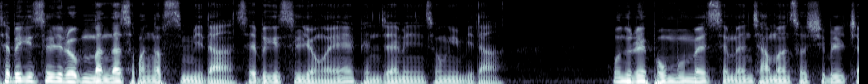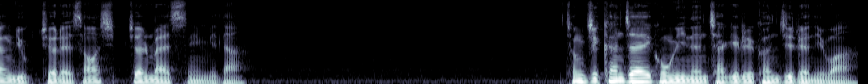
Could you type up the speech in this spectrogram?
새벽 이슬 여러분 만나서 반갑습니다. 새벽 이슬 영어의 벤자민 송입니다. 오늘의 본문 말씀은 잠언서 11장 6절에서 10절 말씀입니다. 정직한 자의 공의는 자기를 건지려니와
